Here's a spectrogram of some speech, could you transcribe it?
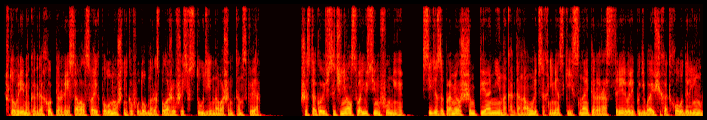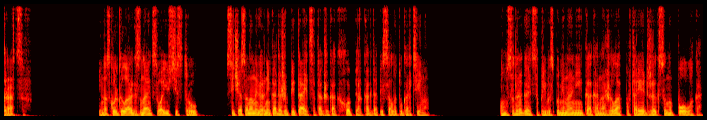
В то время, когда Хоппер рисовал своих полуношников, удобно расположившись в студии на Вашингтон-сквер, Шостакович сочинял свою симфонию, сидя за промерзшим пианино, когда на улицах немецкие снайперы расстреливали погибающих от холода ленинградцев. И насколько Ларк знает свою сестру, сейчас она наверняка даже питается так же, как Хоппер, когда писал эту картину. Он содрогается при воспоминании, как она жила, повторяя Джексона Поллока,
